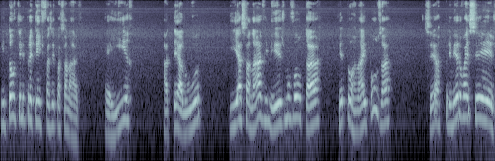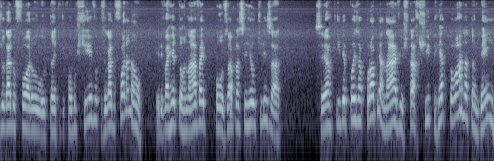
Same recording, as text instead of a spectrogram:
Então o que ele pretende fazer com essa nave? É ir até a Lua e essa nave mesmo voltar, retornar e pousar. Certo? Primeiro vai ser jogado fora o tanque de combustível, jogado fora não, ele vai retornar, vai pousar para ser reutilizado. Certo? E depois a própria nave, o Starship, retorna também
